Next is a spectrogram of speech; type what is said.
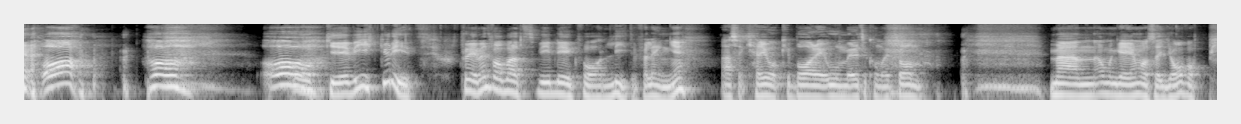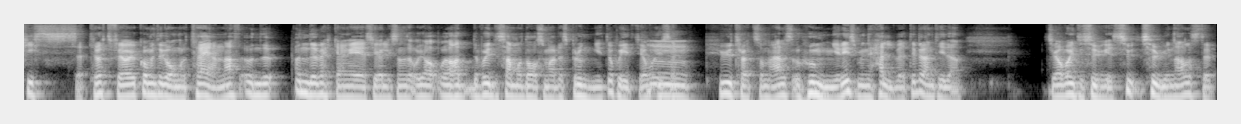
Åh! Åh! Åh! Och eh, vi gick ju dit. Problemet var bara att vi blev kvar lite för länge. Alltså karaokebar är omöjligt att komma ifrån. Men om grejen var så här, jag var pissetrött för jag har ju kommit igång och tränat under, under veckan grejer, så jag liksom, och, jag, och jag, det var ju samma dag som jag hade sprungit och skit. Jag var ju så Mm. här, hur trött som helst och hungrig som in i helvete vid den tiden. Så jag var inte sugen, su, sugen alls typ.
